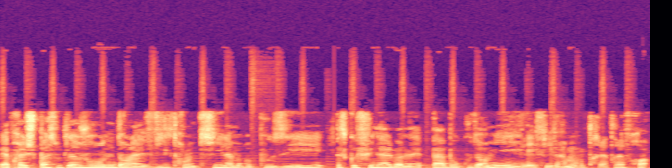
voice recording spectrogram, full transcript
Et après je passe toute la journée dans la ville tranquille à me reposer. Parce qu'au final bah, on n'avait pas beaucoup dormi. Et il a fait vraiment très très froid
